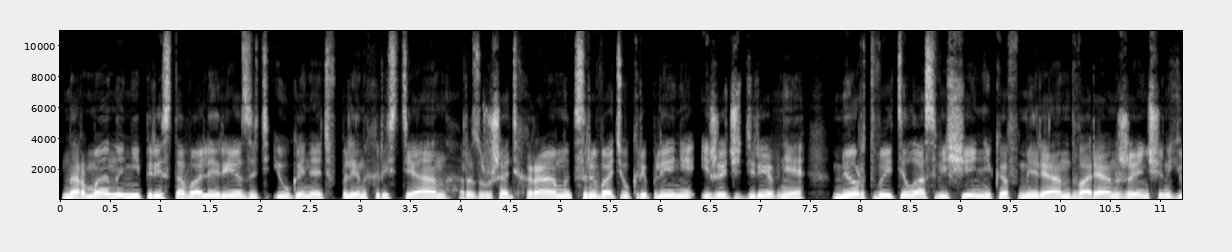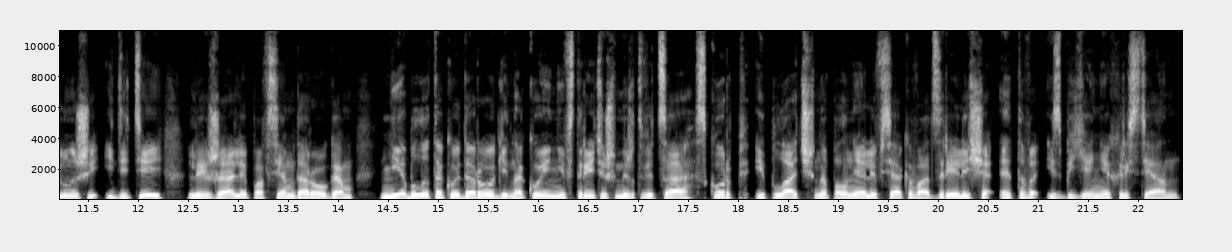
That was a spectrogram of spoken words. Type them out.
Норманы не переставали резать и угонять в плен христиан, разрушать храмы, срывать укрепления и жечь деревни. Мертвые тела священников, мирян, дворян, женщин, юношей и детей лежали по всем дорогам. Не было такой дороги, на кое не встретишь мертвеца. Скорбь и плач наполняли всякого от зрелища этого избиения христиан.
